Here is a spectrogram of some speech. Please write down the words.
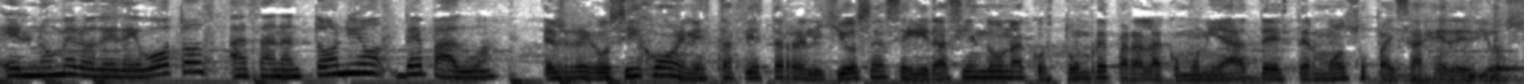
el número de devotos a San Antonio de Padua. El regocijo en esta fiesta religiosa seguirá siendo una costumbre para la comunidad de este hermoso paisaje de Dios.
